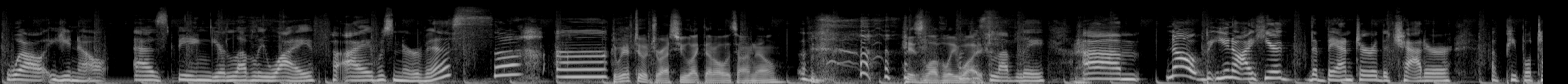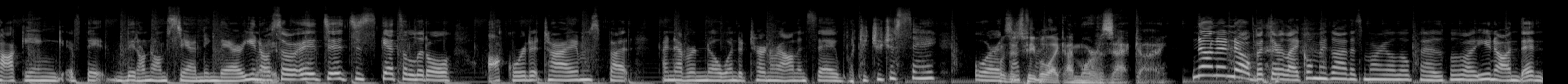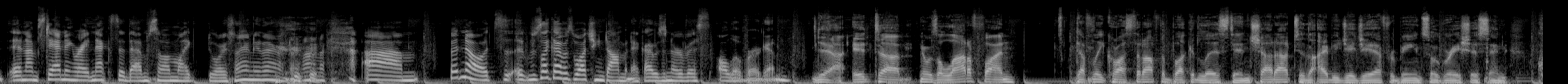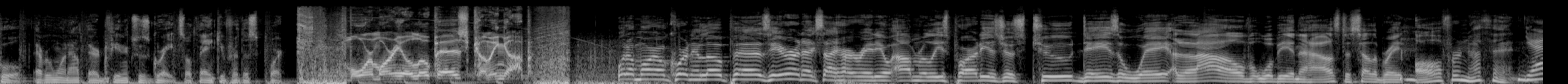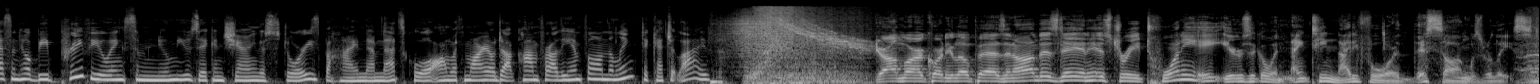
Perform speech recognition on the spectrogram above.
Well, you know, as being your lovely wife, I was nervous. Uh, Do we have to address you like that all the time now? His lovely wife. just lovely. Um, no, but you know, I hear the banter, the chatter of people talking if they they don't know I'm standing there. You know, Right. so it it just gets a little awkward at times. But I never know when to turn around and say, "What did you just say?" Or Because there's people not- like, I'm more of a Zach guy. No, no, no. But they're like, oh my God, that's Mario Lopez. Blah, blah, you know, and, and and I'm standing right next to them, so I'm like, do I say anything? um, but no, it's it was like I was watching Dominic. I was nervous all over again. Yeah, it uh, it was a lot of fun. Definitely crossed it off the bucket list. And shout out to the IBJJF for being so gracious and cool. Everyone out there in Phoenix was great. So thank you for the support. More Mario Lopez coming up. What up, Mario Courtney Lopez here. Our next iHeartRadio album release party is just two days away. Lauv will be in the house to celebrate All for Nothing. Yes, and he'll be previewing some new music and sharing the stories behind them. That's cool. On with Mario.com for all the info and the link to catch it live. You're on Mario Courtney Lopez, and on this day in history, 28 years ago in 1994, this song was released.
